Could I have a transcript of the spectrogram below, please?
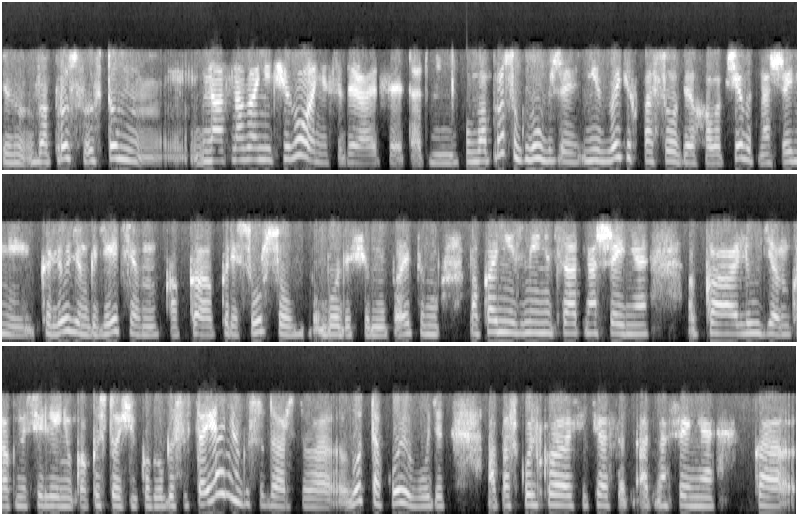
Вопрос в том, на основании чего они собираются это отменить. Вопрос глубже, не в этих пособиях, а вообще в отношении к людям, к детям, как к ресурсу будущему. Поэтому пока не изменится отношение к людям, как к населению, как к источнику благосостояния государства, вот такое будет. А поскольку сейчас отношение к,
